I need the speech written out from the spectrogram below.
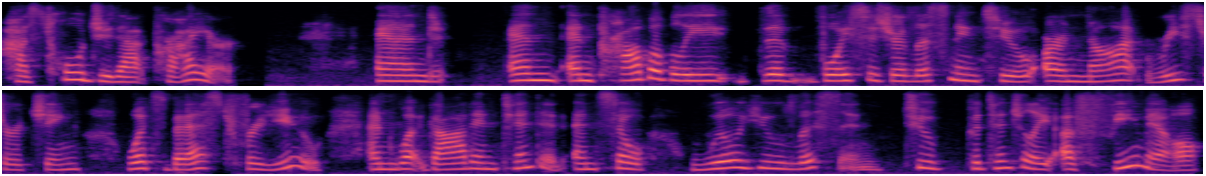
has told you that prior and and and probably the voices you're listening to are not researching what's best for you and what God intended. And so will you listen to potentially a female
